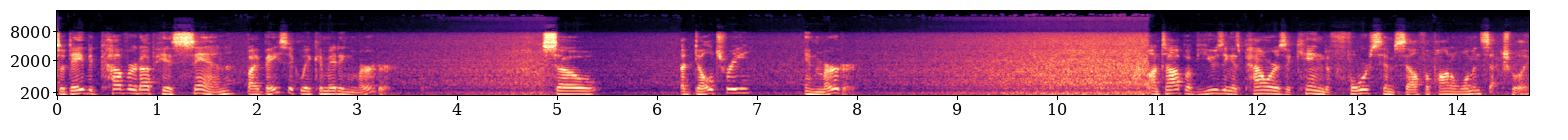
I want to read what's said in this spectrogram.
So David covered up his sin by basically committing murder. So, adultery and murder. On top of using his power as a king to force himself upon a woman sexually.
